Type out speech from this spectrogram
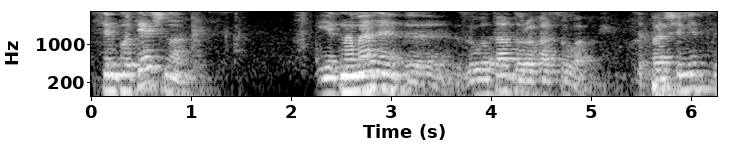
симпатична, і, як на мене, е, золота дорога сова. Це перше місце.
